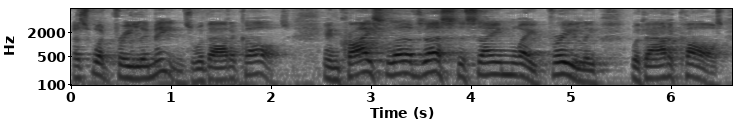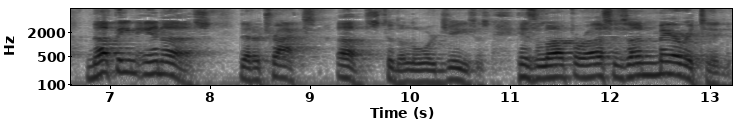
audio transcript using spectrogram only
That's what freely means, without a cause. And Christ loves us the same way, freely, without a cause. Nothing in us that attracts us to the Lord Jesus. His love for us is unmerited.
